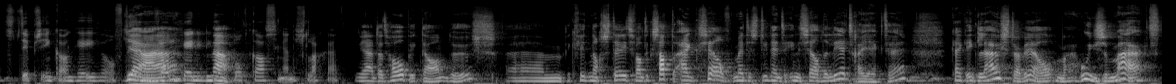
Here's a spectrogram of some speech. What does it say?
ons tips in kan geven? Of ja, degene die nou. met podcasting aan de slag gaat? Ja, dat hoop ik dan dus. Ehm, ik vind nog steeds, want ik zat eigenlijk zelf met de studenten in hetzelfde leertraject. Hè. Kijk, ik luister wel, maar hoe je ze maakt,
